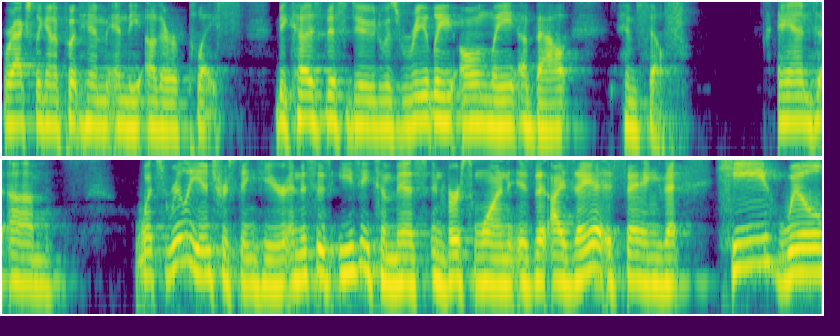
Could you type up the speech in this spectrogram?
We're actually going to put him in the other place because this dude was really only about himself. And um, what's really interesting here, and this is easy to miss in verse one, is that Isaiah is saying that he will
